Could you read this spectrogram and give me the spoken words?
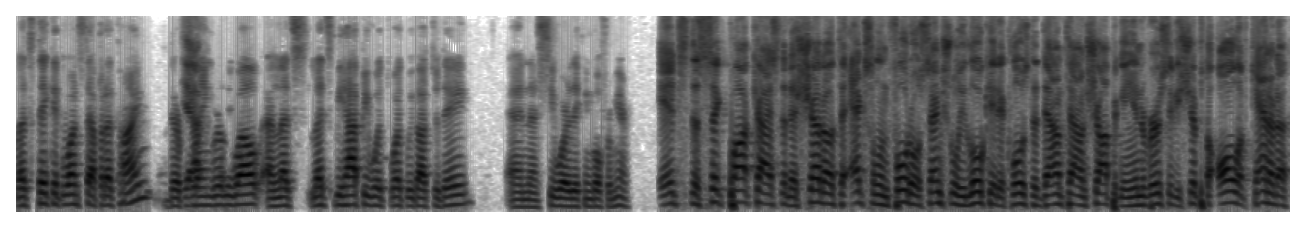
Let's take it one step at a time. They're Yeah. playing really well, and let's let's be happy with what we got today, and uh, see where they can go from here. It's the Sick Podcast and a shout out to Excellent Photo, centrally located close to downtown shopping and university. Ships to all of Canada.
